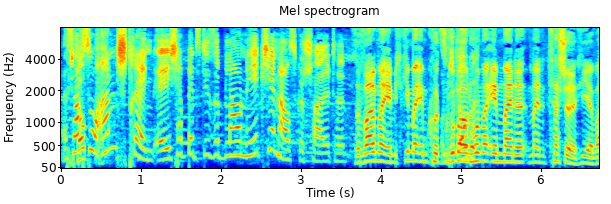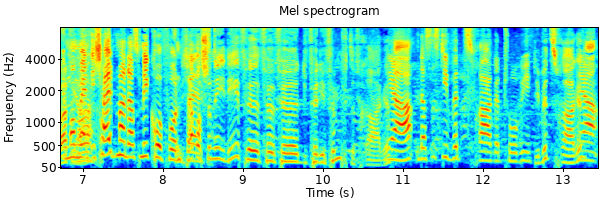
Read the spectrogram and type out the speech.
Ich ist doch glaub- so anstrengend, ey. Ich habe jetzt diese blauen Häkchen ausgeschaltet. so, warte mal eben, ich gehe mal eben kurz Und ich rüber glaube- und hol mal eben meine, meine Tasche hier. Warte Moment, mal. ich halte mal das Mikrofon ich habe auch schon eine Idee für, für, für, für die fünfte Frage. Ja, das ist die Witzfrage, Tobi. Die Witzfrage. Ja.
